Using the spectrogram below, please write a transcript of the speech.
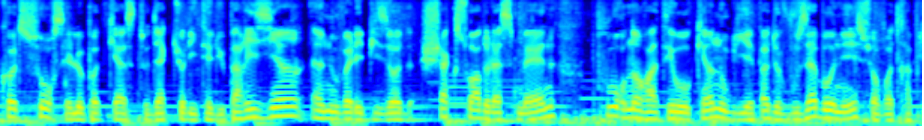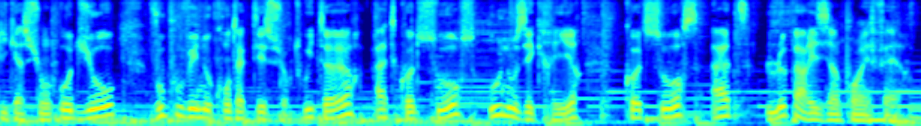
Code Source est le podcast d'actualité du Parisien, un nouvel épisode chaque soir de la semaine. Pour n'en rater aucun, n'oubliez pas de vous abonner sur votre application audio. Vous pouvez nous contacter sur Twitter, at Code Source, ou nous écrire code source at leparisien.fr.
